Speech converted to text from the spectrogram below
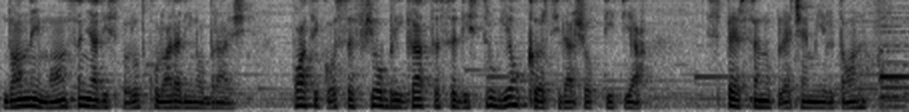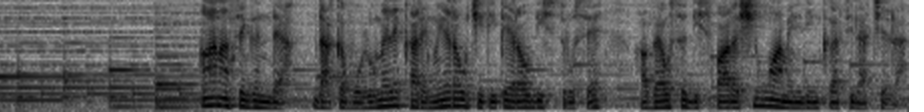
doamnei Monson i-a dispărut culoarea din obraj. Poate că o să fiu obligată să distrug eu cărțile, a șoptit ea. Sper să nu plece Milton. Ana se gândea, dacă volumele care nu erau citite erau distruse, aveau să dispară și oamenii din cărțile acelea.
